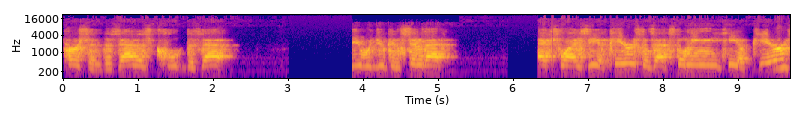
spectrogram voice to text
person, does that is cool? Does that you would you consider that X Y Z appears? Does that still mean he appears,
